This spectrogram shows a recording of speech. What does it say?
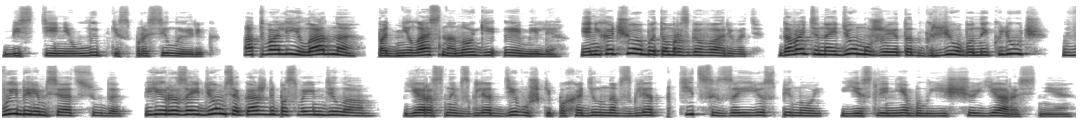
без тени улыбки спросил Эрик. Отвали, ладно? Поднялась на ноги Эмили. Я не хочу об этом разговаривать. Давайте найдем уже этот грёбаный ключ, выберемся отсюда и разойдемся каждый по своим делам. Яростный взгляд девушки походил на взгляд птицы за ее спиной, если не был еще яростнее.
